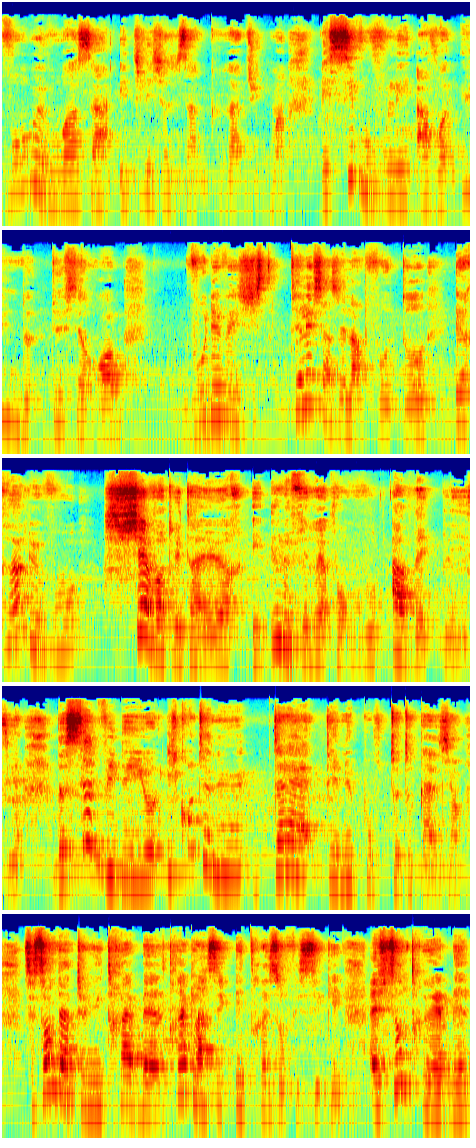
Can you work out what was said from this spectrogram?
vous pouvez voir ça et télécharger ça gratuitement. Et si vous voulez avoir une de ces robes, vous devez juste télécharger la photo et rendez-vous chez votre tailleur et il le ferait pour vous avec plaisir. De cette vidéo, il contenu des tenues pour toute occasion. Ce sont des tenues très belles, très classiques et très sophistiquées. Elles sont très belles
